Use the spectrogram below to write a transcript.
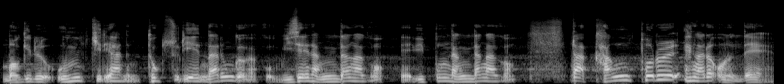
먹이를 움키려 하는 독수리의 나름과 같고 위세당당하고 예, 위풍당당하고 딱 강포를 행하러 오는데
